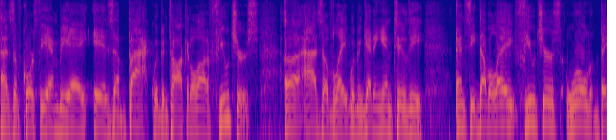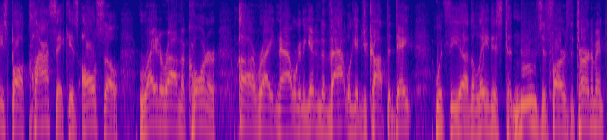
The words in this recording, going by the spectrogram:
as of course the NBA is uh, back. We've been talking a lot of futures uh, as of late. We've been getting into the NCAA Futures World Baseball Classic is also right around the corner uh, right now. We're going to get into that. We'll get you caught up to date with the uh, the latest news as far as the tournament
